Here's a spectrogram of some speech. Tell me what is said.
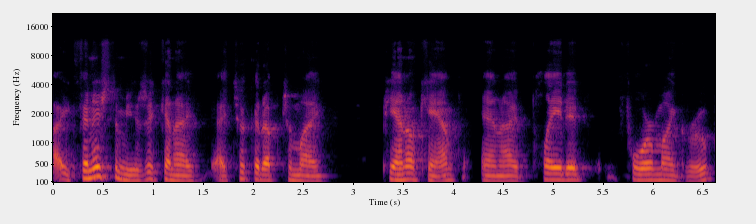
i finished the music and i, I took it up to my piano camp and I played it for my group.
